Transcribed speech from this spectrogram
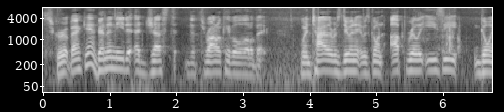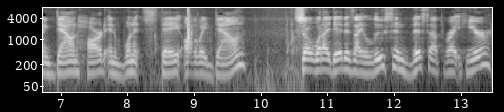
screw it back in. Gonna need to adjust the throttle cable a little bit. When Tyler was doing it, it was going up really easy, going down hard, and wouldn't stay all the way down. So what I did is I loosened this up right here,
